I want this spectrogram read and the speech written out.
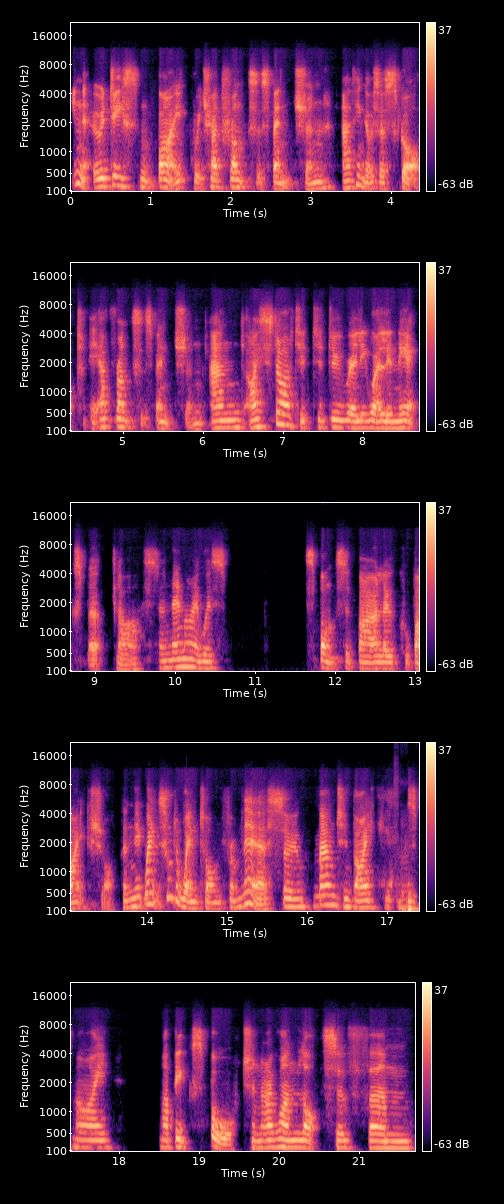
you know a decent bike which had front suspension. I think it was a scott. It had front suspension. And i started to do really well in the expert class. And then i was sponsored by a local bike shop. And it went sort of went on from there. So mountain biking was my my big sport. And i won lots of um,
